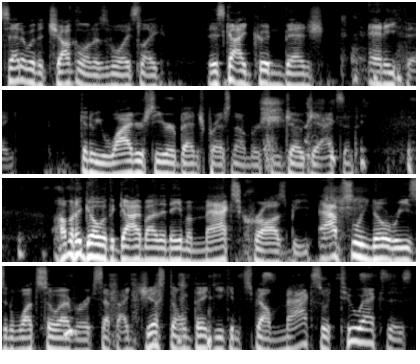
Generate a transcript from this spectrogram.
said it with a chuckle in his voice, like this guy couldn't bench anything. Going to be wide receiver bench press numbers from Joe Jackson. I'm going to go with a guy by the name of Maxx Crosby. Absolutely no reason whatsoever, except I just don't think you can spell Max with two X's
